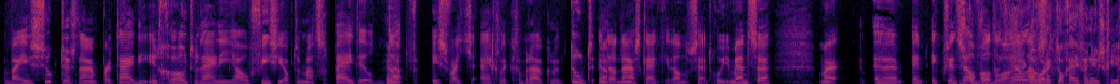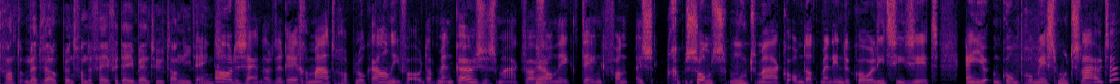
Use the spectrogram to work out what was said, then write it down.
Maar je zoekt dus naar een partij die in grote lijnen jouw visie op de maatschappij deelt. Dat is wat je eigenlijk gebruikelijk doet. En daarnaast kijk je dan, of zijn het goede mensen. Maar en ik vind zelf altijd heel Dan word ik toch even nieuwsgierig, want met welk punt van de VVD bent u het dan niet eens? Oh, er zijn er regelmatig op lokaal niveau dat men keuzes maakt waarvan Ja. ik denk van soms moet maken omdat men in de coalitie zit en je een compromis moet sluiten.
